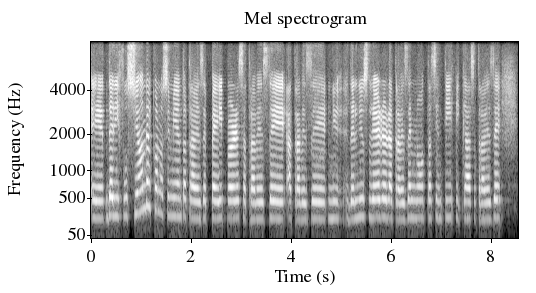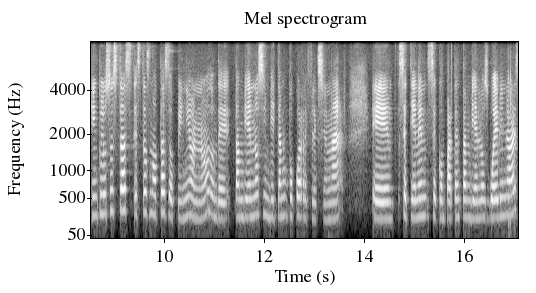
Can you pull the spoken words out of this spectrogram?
Eh, de difusión del conocimiento a través de papers, a través, de, a través de, del newsletter, a través de notas científicas, a través de incluso estas, estas notas de opinión, ¿no? Donde también nos invitan un poco a reflexionar eh, se tienen, se comparten también los webinars,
